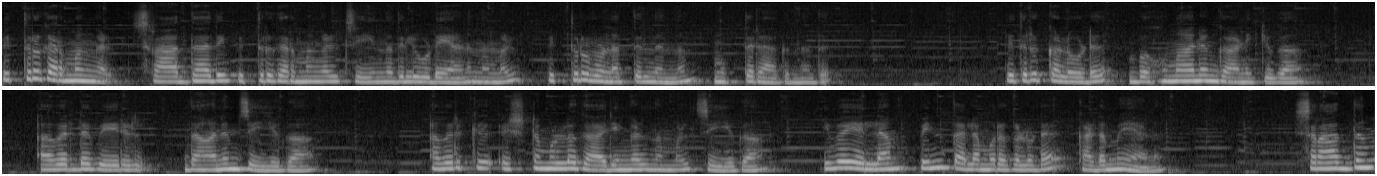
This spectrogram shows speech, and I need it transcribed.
പിതൃകർമ്മങ്ങൾ ശ്രാദ്ധാദി പിതൃകർമ്മങ്ങൾ ചെയ്യുന്നതിലൂടെയാണ് നമ്മൾ പിതൃഋണത്തിൽ നിന്നും മുക്തരാകുന്നത്. പിതൃക്കളോട് ബഹുമാനം കാണിക്കുക അവരുടെ പേരിൽ ദാനം ചെയ്യുക അവർക്ക് ഇഷ്ടമുള്ള കാര്യങ്ങൾ നമ്മൾ ചെയ്യുക ഇവയെല്ലാം പിൻതലമുറകളുടെ കടമയാണ്. ശ്രാദ്ധം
